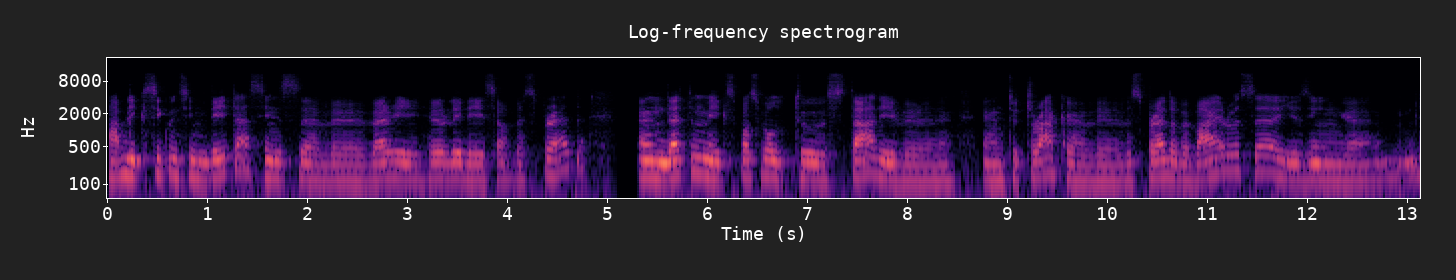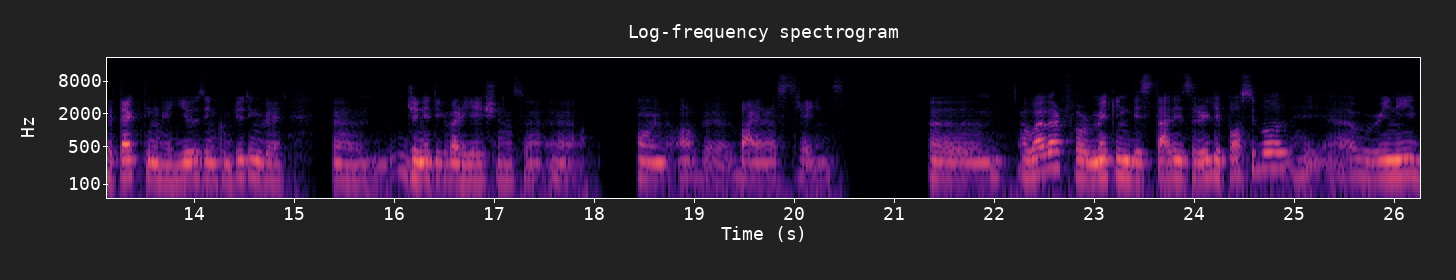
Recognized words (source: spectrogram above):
public sequencing data since the very early days of the spread and that makes possible to study the, and to track uh, the, the, spread of a virus uh, using uh, detecting and using computing the um, genetic variations uh, uh, on of viral strains. Um, however, for making these studies really possible, uh, we need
